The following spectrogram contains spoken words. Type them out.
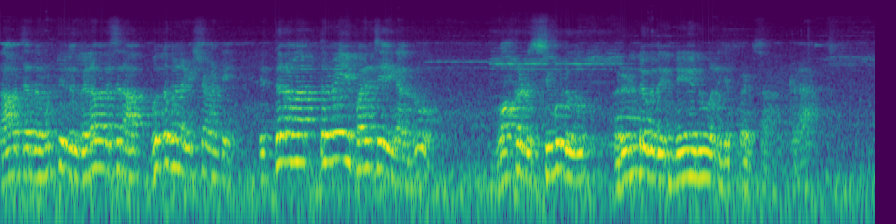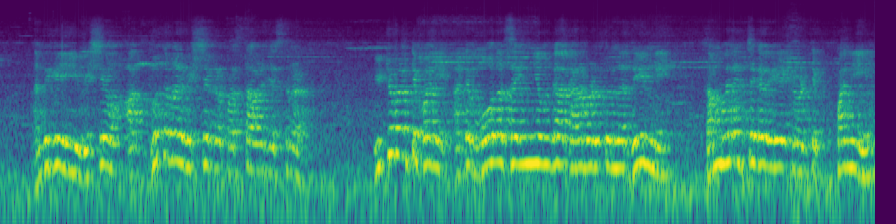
రామచంద్రమూర్తి ఇది వినవలసిన అద్భుతమైన విషయం అండి. ఇద్దరు మాత్రమే ఈ పని చేయగలరు. ఒకడు శివుడు రెండవది నేను అని చెప్పాడు సార్ ఇక్కడ. అందుకే ఈ విషయం అద్భుతమైన విషయం ఇక్కడ ప్రస్తావన చేస్తున్నాడు. ఇటువంటి పని అంటే మూల సైన్యంగా కనబడుతున్న దీన్ని సంహరించగలిగేటువంటి పని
